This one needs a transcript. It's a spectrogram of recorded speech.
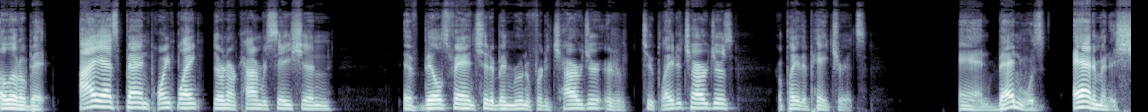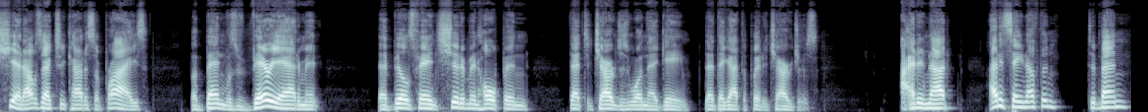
a little bit. I asked Ben point blank during our conversation if Bills fans should have been rooting for the Chargers or to play the Chargers or play the Patriots. And Ben was adamant as shit. I was actually kind of surprised, but Ben was very adamant that Bills fans should have been hoping that the Chargers won that game, that they got to play the Chargers. I did not, I didn't say nothing to Ben.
